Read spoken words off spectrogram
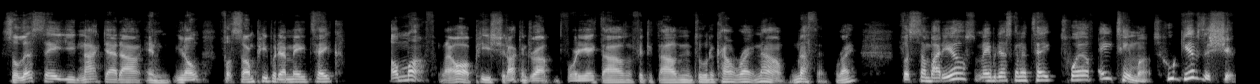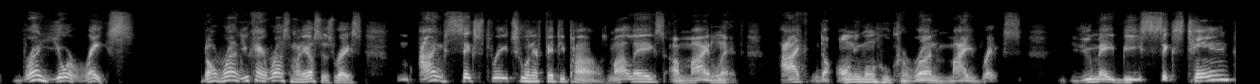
So let's say you knock that out, and you know, for some people that may take a month. Like, oh, piece shit, I can drop 48,000, 50,000 into an account right now. Nothing, right? For somebody else, maybe that's going to take 12, 18 months. Who gives a shit? Run your race. Don't run. You can't run somebody else's race. I'm 6'3, 250 pounds. My legs are my length. I'm the only one who can run my race. You may be 6'10,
